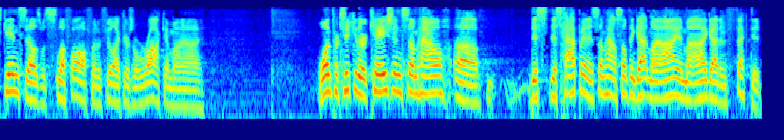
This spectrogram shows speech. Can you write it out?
skin cells would slough off, and feel like there's a rock in my eye. One particular occasion, somehow, uh, this this happened, and somehow something got in my eye, and my eye got infected.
